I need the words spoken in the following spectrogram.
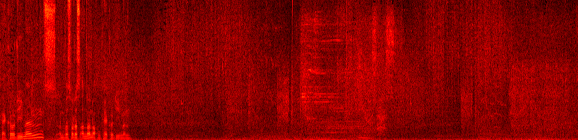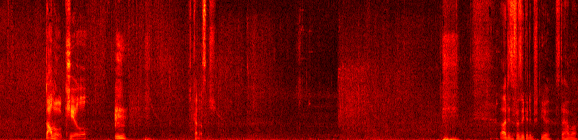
Caco Demons. Und was war das andere noch ein Caco Demon? Double Kill. Ich kann das nicht. ah, diese Physik in dem Spiel. ist der Hammer.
